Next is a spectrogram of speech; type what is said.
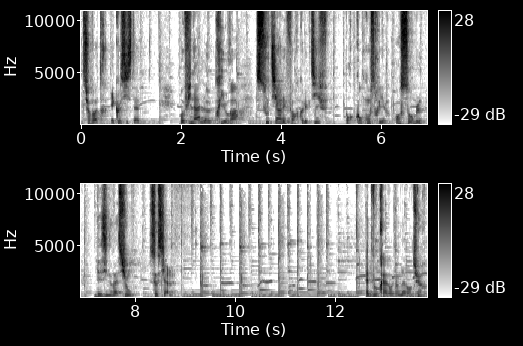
sur votre écosystème. Au final, Priora soutient l'effort collectif pour co-construire ensemble des innovations sociales. Êtes-vous prêt à rejoindre l'aventure?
